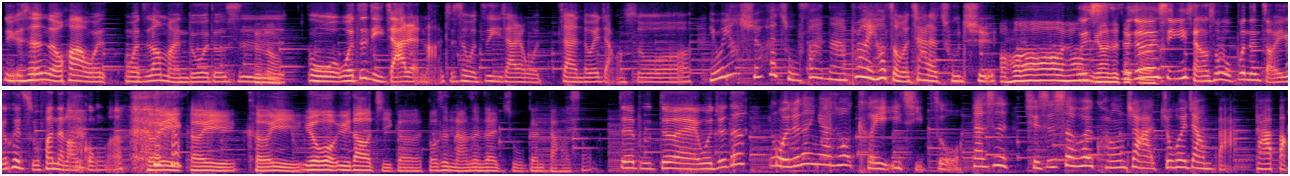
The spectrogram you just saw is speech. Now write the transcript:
女生的话，我我知道蛮多都是我我自己家人啦，就是我自己家人，我家人都会讲说，你们要学会煮饭呐，不然以后怎么嫁得出去？哦，我我就会心里想说，我不能找一个会煮饭的老公吗？可以可以可以，因为我遇到几个都是男生在煮跟打扫。对不对？我觉得，我觉得应该说可以一起做，但是其实社会框架就会这样把他绑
